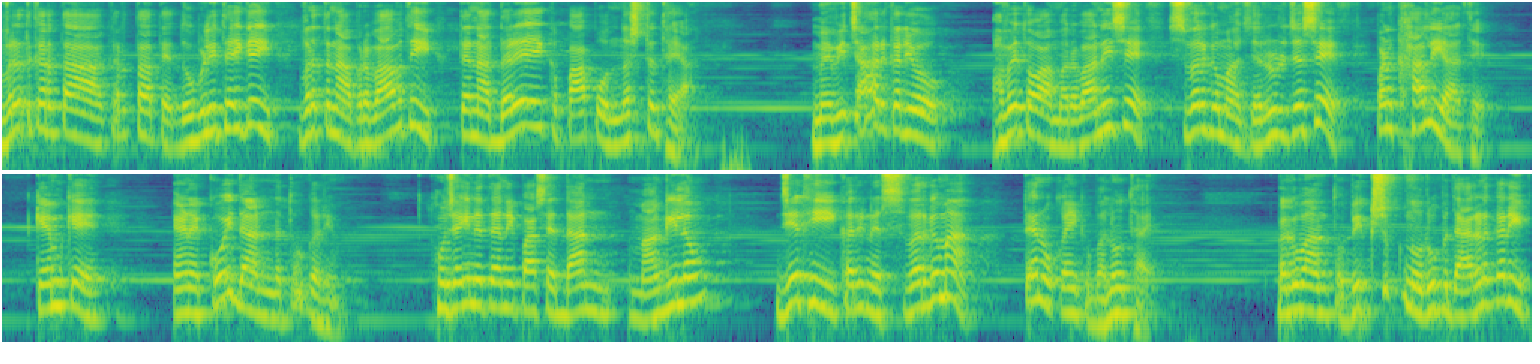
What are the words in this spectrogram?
વ્રત કરતા કરતા તે દુબળી થઈ ગઈ. વ્રતના પ્રભાવથી તેના દરેક પાપો નષ્ટ થયા. મેં વિચાર કર્યો, હવે તો આ મરવાની છે, સ્વર્ગમાં જરૂર જશે, પણ ખાલી હાથે. કેમ કે એણે કોઈ દાન નહોતું કર્યું. હું જઈને તેની પાસે દાન માંગી લઉં, જેથી કરીને સ્વર્ગમાં તેનું કંઈક ભલું થાય. ભગવાન તો ભિક્ષુકનું રૂપ ધારણ કરી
